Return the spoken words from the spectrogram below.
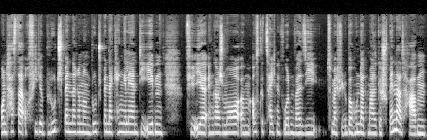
und hast da auch viele Blutspenderinnen und Blutspender kennengelernt, die eben für ihr Engagement ähm, ausgezeichnet wurden, weil sie zum Beispiel über 100 Mal gespendet haben.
